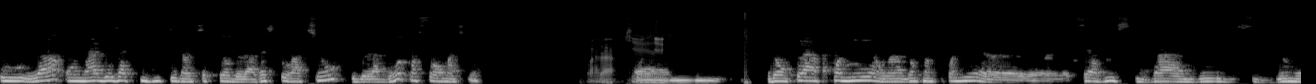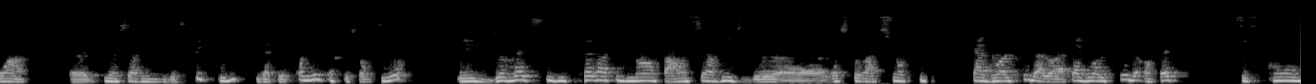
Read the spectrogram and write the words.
Où là, on a des activités dans le secteur de la restauration et de la transformation. Voilà. Euh, donc là, premier, on a donc un premier euh, service qui va arriver d'ici deux mois, euh, qui est un service de street food, qui va être le premier qu'on fait sortir. Et il devrait être suivi très rapidement par un service de euh, restauration type casual food. Alors la casual food, en fait, c'est ce qu'on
